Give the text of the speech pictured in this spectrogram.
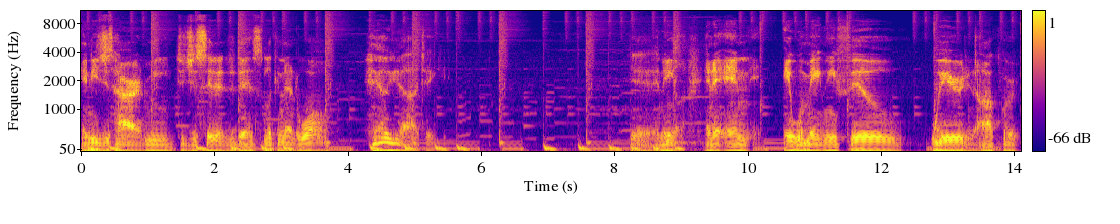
and he just hired me to just sit at the desk looking at the wall, hell yeah, I take it. Yeah, and and and it would make me feel weird and awkward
